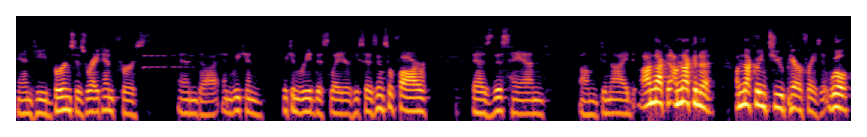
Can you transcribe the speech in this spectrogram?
and he burns his right hand first. And uh, and we can we can read this later. He says, insofar as this hand um, denied, I'm not I'm not gonna I'm not going to paraphrase it. We'll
